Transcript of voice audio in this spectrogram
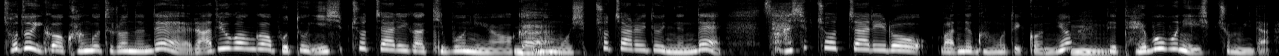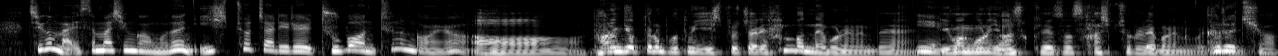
저도 이거 광고 들었는데 라디오 광고가 보통 20초짜리가 기본이에요. 네. 가는 뭐 10초짜리도 있는데 40초짜리로 만든 광고도 있거든요. 음. 근데 대부분이 20초입니다. 지금 말씀하신 광고는 20초짜리를 두 번 트는 거예요. 어, 다른 기업들은 보통 20초짜리 한 번 내보내는데 예. 이 광고는 연속해서 40초를 내보내는 거죠. 그렇죠.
